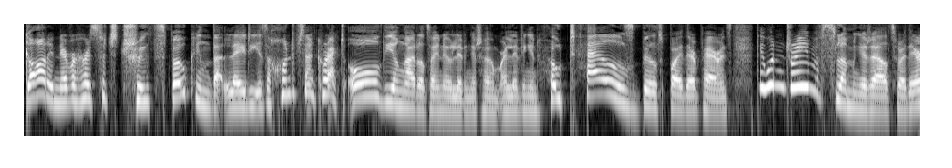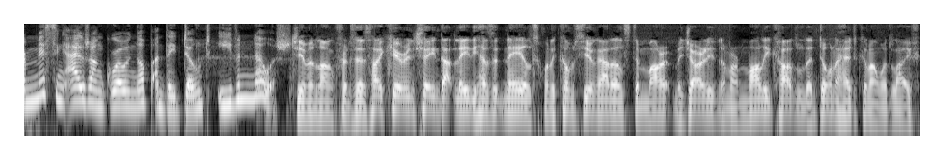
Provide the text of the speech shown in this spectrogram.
God, I never heard such truth spoken. That lady is 100 percent correct. All the young adults I know living at home are living in hotels built by their parents. They wouldn't dream of slumming it elsewhere. They are missing out on growing up, and they don't even know it. Jim in Longford says, Hi Kieran Shane, that lady has it nailed. When it comes to young adults, the majority of them are mollycoddled and don't know how to get on with life,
